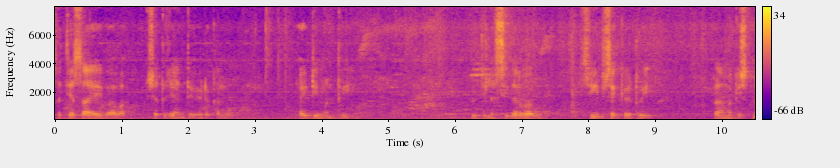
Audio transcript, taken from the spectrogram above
సత్యసాయిబాబా శత జయంతి వేడుకల్లో ఐటీ మంత్రి విద్యుల శ్రీధర్ బాబు చీఫ్ సెక్రటరీ రామకృష్ణ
